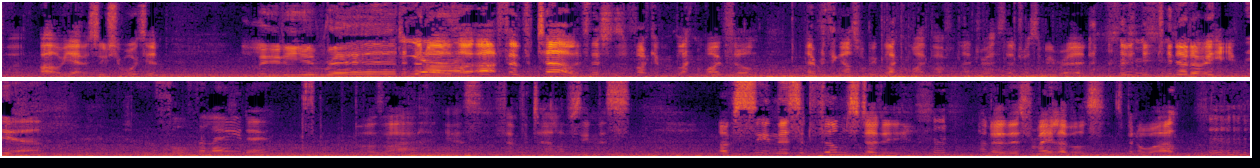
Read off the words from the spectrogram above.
But, oh yeah, as soon as she walked in, Lady in Red, and I was like, ah, femme fatale. If this was a fucking black and white film, everything else would be black and white apart from that dress. That dress would be red. you know what I mean? Yeah. Sort the lady. I was like, ah, yes, femme fatale. I've seen this. I've seen this at film study. Know this from A levels. It's been a while.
